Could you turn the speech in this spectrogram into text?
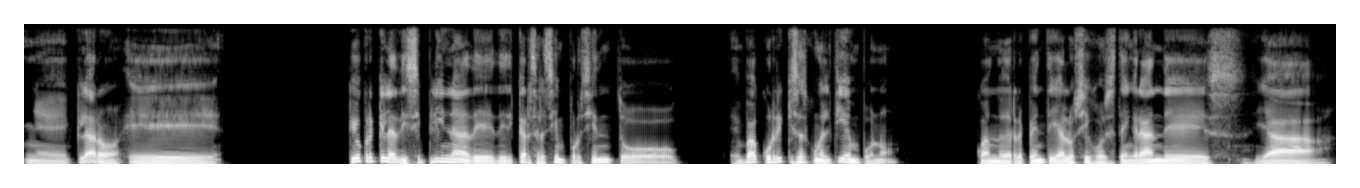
Eh, claro, eh, yo creo que la disciplina de dedicarse al 100% eh, va a ocurrir quizás con el tiempo, ¿no? Cuando de repente ya los hijos estén grandes, ya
